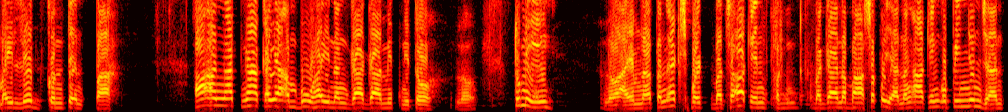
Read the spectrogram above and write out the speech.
May lead content pa. Aangat nga kaya ang buhay ng gagamit nito. No? To me, no, I am not an expert, but sa akin, pag, pag nabasa ko yan, ang aking opinion dyan,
